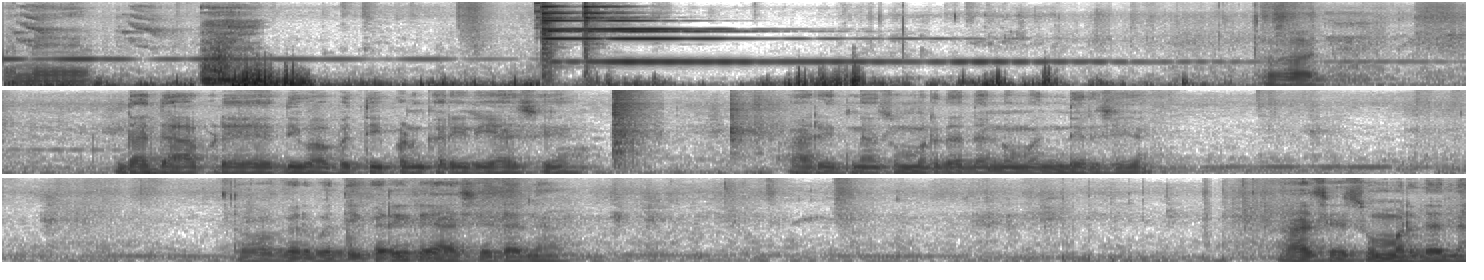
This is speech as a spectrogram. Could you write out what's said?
અને તો દાદા આપણે દીવાબત્તી પણ કરી રહ્યા છીએ આ રીતના સુમર દાદાનું મંદિર છે. તો અગરબત્તી કરી રહ્યા છે દાદા. આ છે સુમર દાદા.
